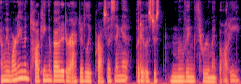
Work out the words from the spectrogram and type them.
And we weren't even talking about it or actively processing it, but it was just moving through my body.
